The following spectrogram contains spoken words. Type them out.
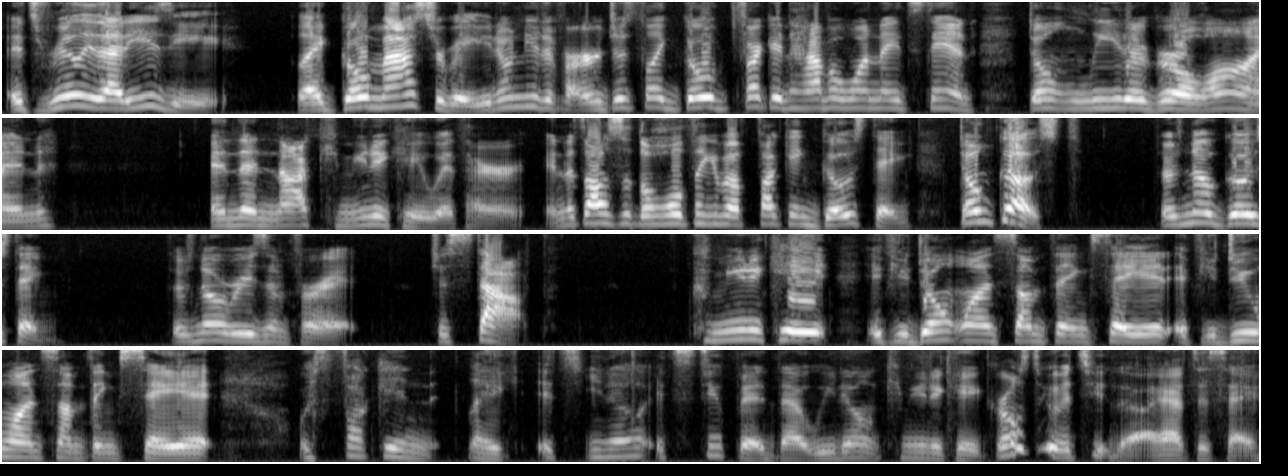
It's really that easy. Like, go masturbate. You don't need to, or just like go fucking have a one night stand. Don't lead a girl on and then not communicate with her. And it's also the whole thing about fucking ghosting. Don't ghost. There's no ghosting, there's no reason for it. Just stop. Communicate. If you don't want something, say it. If you do want something, say it. With fucking, like, it's, you know, it's stupid that we don't communicate. Girls do it too, though, I have to say.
